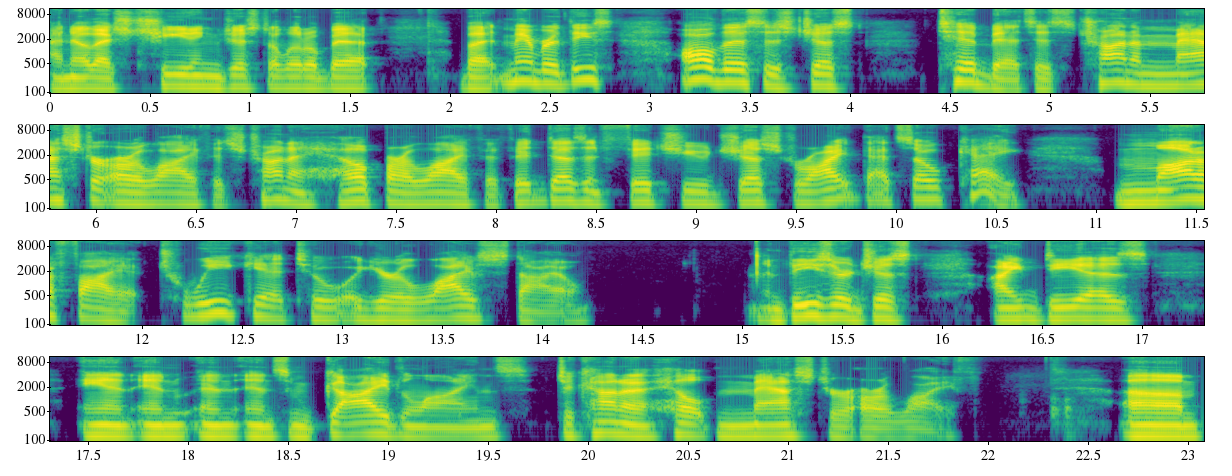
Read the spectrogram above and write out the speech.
I know that's cheating just a little bit, but remember these all this is just tidbits. It's trying to master our life. It's trying to help our life. If it doesn't fit you just right, that's okay. Modify it, tweak it to your lifestyle. And these are just ideas and and and and some guidelines to kind of help master our life. Um,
